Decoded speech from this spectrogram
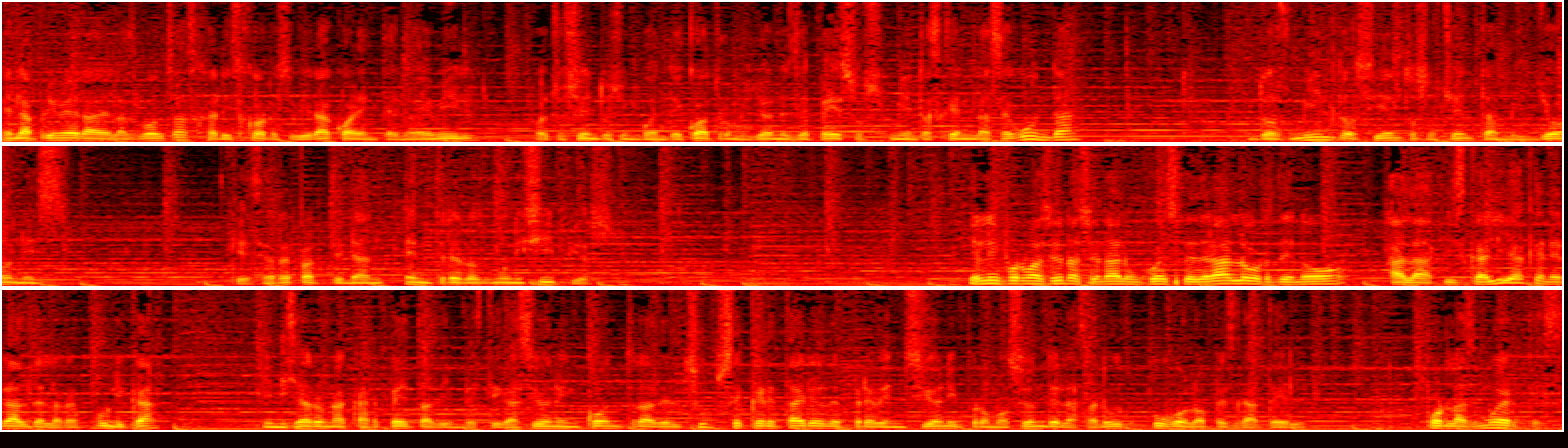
En la primera de las bolsas, Jalisco recibirá 49.854 millones de pesos, mientras que en la segunda, 2.280 millones que se repartirán entre los municipios. En la información nacional, un juez federal ordenó a la Fiscalía General de la República iniciar una carpeta de investigación en contra del subsecretario de Prevención y Promoción de la Salud, Hugo López Gatel, por las muertes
